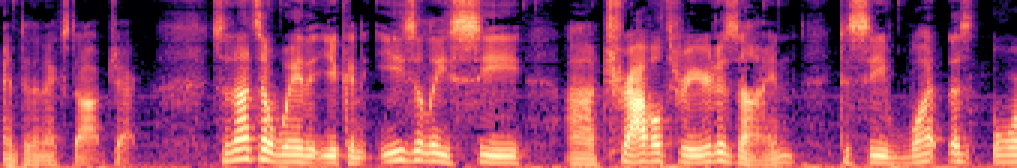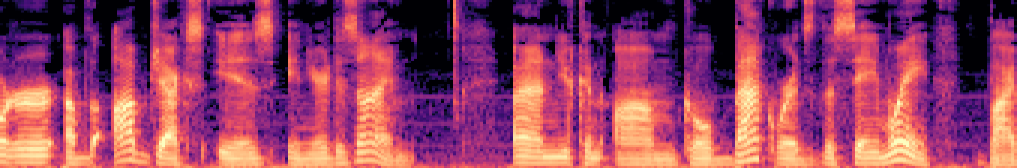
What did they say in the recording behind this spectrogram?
and to the next object. So that's a way that you can easily see, uh, travel through your design to see what the order of the objects is in your design. And you can um, go backwards the same way by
